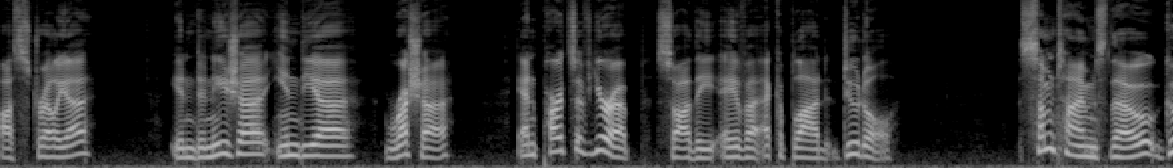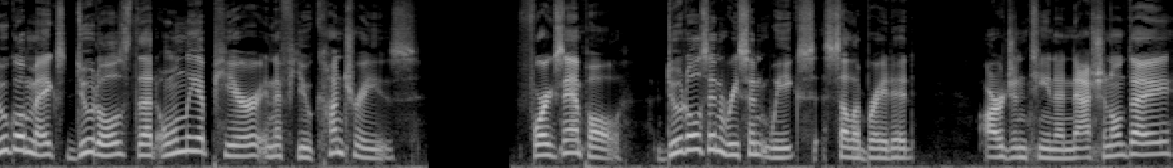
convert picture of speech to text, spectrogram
Australia, Indonesia, India, Russia, and parts of Europe saw the Eva Ekeblad doodle. Sometimes, though, Google makes doodles that only appear in a few countries. For example, Doodles in recent weeks celebrated Argentina National Day,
